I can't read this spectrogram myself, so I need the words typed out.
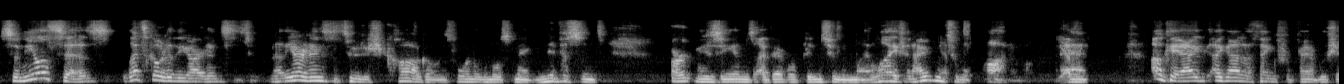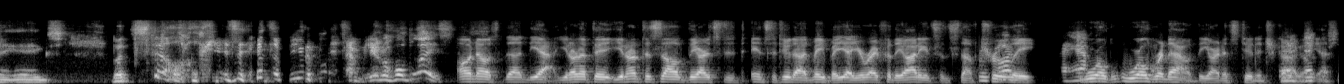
So Neal says, "Let's go to the Art Institute." Now, the Art Institute of Chicago is one of the most magnificent art museums I've ever been to in my life, and I've been to a lot of them. Yep. And, okay, I, I got a thing for Fabergé eggs, but still, it's, it's a beautiful, it's a beautiful place. Oh no, the, yeah, you don't have to you don't have to sell the Art Institute on me, but yeah, you're right for the audience and stuff. For Truly have world world renowned, the Art Institute in Chicago. and Yes.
